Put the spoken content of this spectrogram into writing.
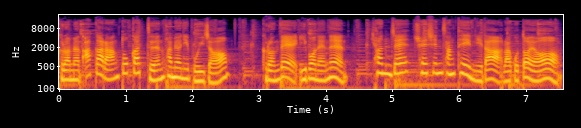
그러면 아까랑 똑같은 화면이 보이죠? 그런데 이번에는 현재 최신 상태입니다. 라고 떠요.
